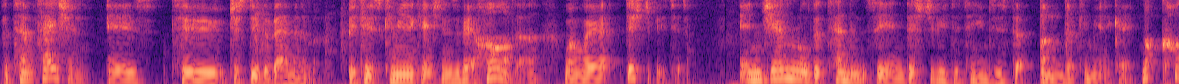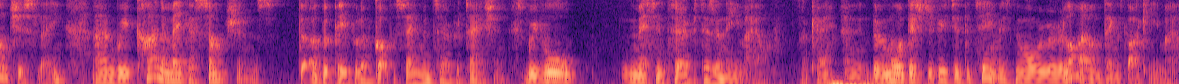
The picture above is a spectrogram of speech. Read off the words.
the temptation is to just do the bare minimum because communication is a bit harder when we're distributed. In general, the tendency in distributed teams is to under communicate, not consciously, and we kind of make assumptions that other people have got the same interpretation. We've all misinterpreted an email, okay? And the more distributed the team is, the more we rely on things like email.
